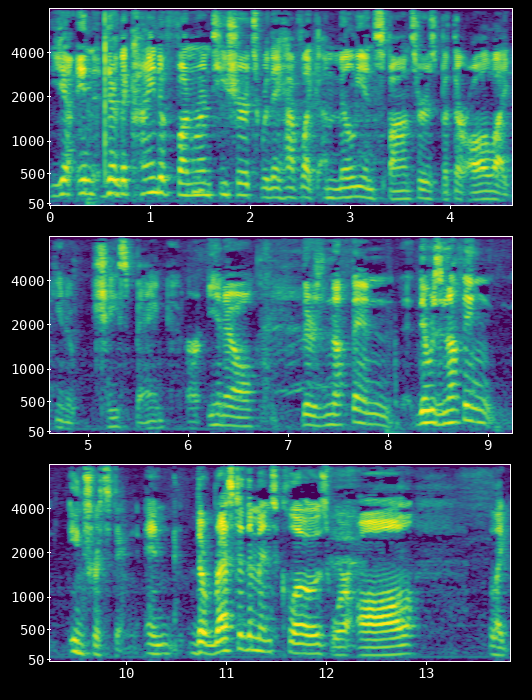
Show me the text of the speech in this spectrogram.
yeah, and they're the kind of fun run T-shirts where they have like a million sponsors, but they're all like you know Chase Bank or you know, there's nothing. There was nothing interesting, and the rest of the men's clothes were all like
